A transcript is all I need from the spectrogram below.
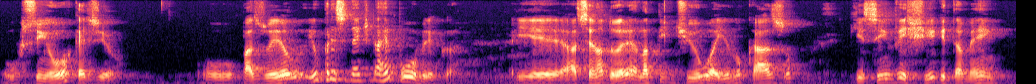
o senhor, quer dizer, o Pazuello e o presidente da República. E a senadora ela pediu aí no caso que se investigue também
